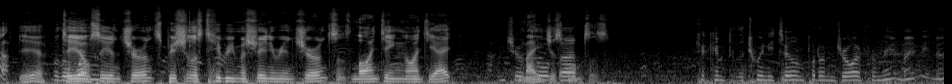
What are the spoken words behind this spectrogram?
it? Yeah, With TLC. Insurance, Specialist Heavy Machinery Insurance since 1998. Wouldn't you have Major sponsors. Kick into the 22 and put on drive from there, maybe? No.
